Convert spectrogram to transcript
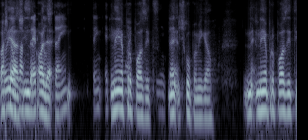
eu acho Aliás, que é ainda- Acer que olha, eles têm. têm- é tipo Nem a um propósito, um nem- desculpa, Miguel. Ne- Nem a propósito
